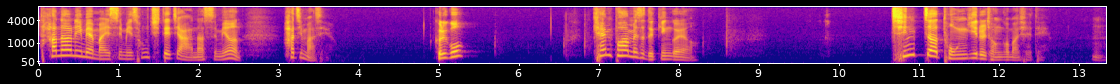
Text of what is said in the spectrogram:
하나님의 말씀이 성취되지 않았으면 하지 마세요. 그리고 캠프하면서 느낀 거예요. 진짜 동기를 점검하셔야 돼요. 음.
